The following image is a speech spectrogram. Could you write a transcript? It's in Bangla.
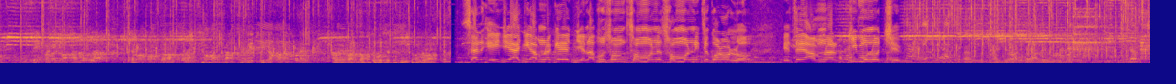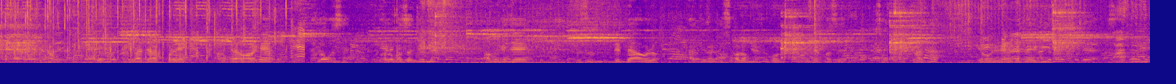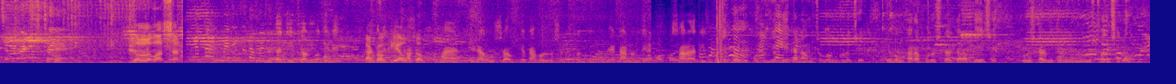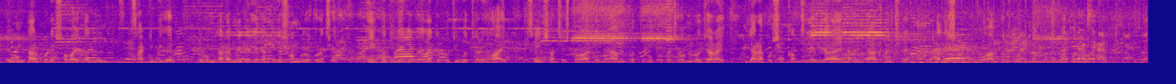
এই কটি কথা বললাম এবং অন্তরন্ত এই সংস্থার সুবৃদ্ধি কামনা করে আমি আমার বক্তব্য শেষ করছি। ধন্যবাদ। স্যার এই যে আজকে আপনাকে জেলা ভূষণ সম্মানে সম্মানিত করা হলো এতে আপনার কি মনে হচ্ছে? মনে যারা করে আমাকে ভালোবাসে ভালোবাসার জন্য আমাকে যে ওষুধ দেওয়া হলো। তার জন্য আমি বেশি গর্বিত এবং এদের পাশে সকলে থাকব এবং এরা যাতে এগিয়ে যায় করব। ধন্যবাদ স্যার। নেতাজির জন্মদিনে কাটোয়া ক্রীড়া উৎসব। হ্যাঁ ক্রীড়া উৎসব যেটা হলো সেটা সত্যি খুবই একটা আনন্দের সারাদিন ধরে বহু প্রতিযোগী এখানে অংশগ্রহণ করেছে এবং তারা পুরস্কার তারা পেয়েছে পুরস্কার বিতরণ অনুষ্ঠান ছিল এবং তারপরে সবাই তাদের সার্টিফিকেট এবং তারা মেডেল এখান থেকে সংগ্রহ করেছে এই প্রতিযোগিতা যাতে প্রতি বছরে হয় সেই সচেষ্ট হওয়ার জন্য আমি কর্তৃপক্ষের কাছে অনুরোধ জানাই যারা প্রশিক্ষক ছিলেন যারা এখানে জাজমেন্ট ছিলেন তাদের সকলকেও আন্তরিক অভিনন্দন এবং ধন্যবাদ।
